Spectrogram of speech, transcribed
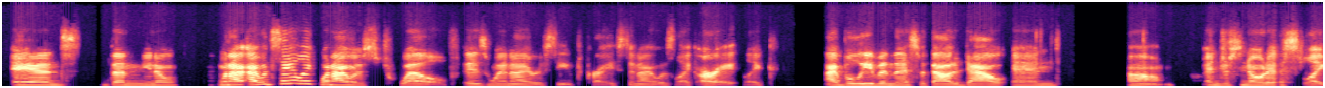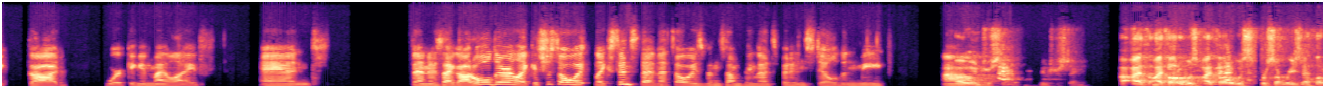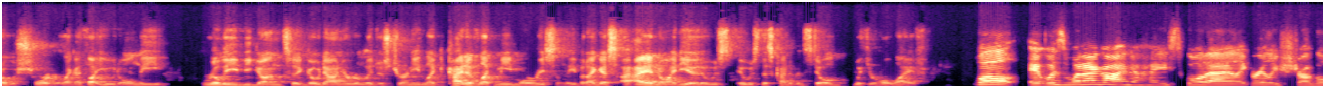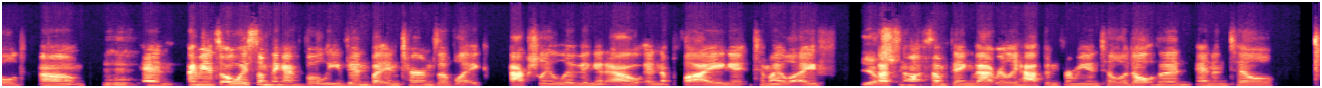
and then you know when I I would say like when I was twelve is when I received Christ, and I was like, all right, like I believe in this without a doubt, and um and just noticed like God working in my life and then as I got older, like it's just always like since then, that's always been something that's been instilled in me. Oh, um, oh, interesting, interesting. I, I, th- I thought it was I thought it was for some reason I thought it was shorter. Like I thought you would only really begun to go down your religious journey, like kind of like me more recently. But I guess I, I had no idea it was it was this kind of instilled with your whole life. Well, it was when I got into high school that I like really struggled. Um, hmm and I mean, it's always something I've believed in, but in terms of like actually living it out and applying it to my life, Yes. that's not something that really happened for me until adulthood and until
